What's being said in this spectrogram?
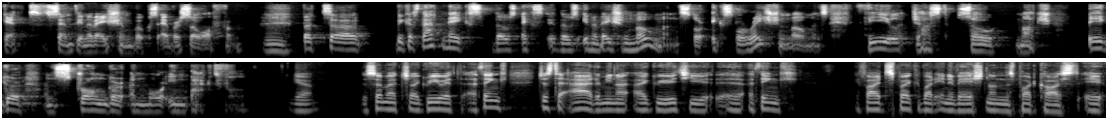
get sent innovation books ever so often. Mm. But uh, because that makes those ex- those innovation moments or exploration moments feel just so much bigger and stronger and more impactful. Yeah, so much I agree with. I think just to add, I mean, I, I agree with you. Uh, I think if I'd spoke about innovation on this podcast it,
